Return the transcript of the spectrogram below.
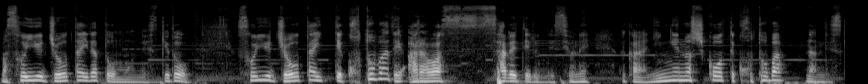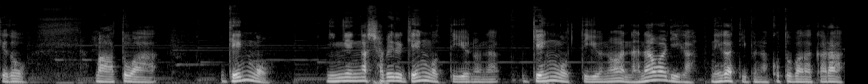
まあ、そういう状態だと思うんですけどそういう状態って言葉で表されてるんですよね。だから人間の思考って言葉なんですけどまああとは言語人間がしゃべる言語っていうのは言語っていうのは7割がネガティブな言葉だから、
